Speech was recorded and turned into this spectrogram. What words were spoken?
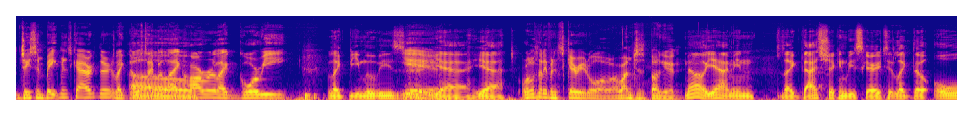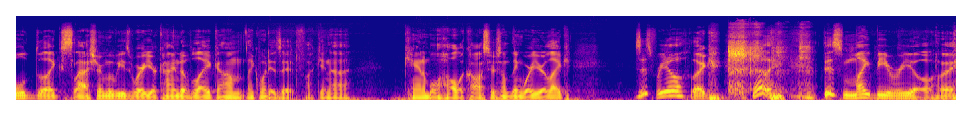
Jason Bateman's character, like those type of like Oh. horror, like gory, like B movies. or- Yeah. yeah, yeah. or it's not even scary at all. Or I'm just bugging. No, yeah, I mean, like that shit can be scary too. Like the old like slasher movies where you're kind of like um like what is it? Fucking uh Cannibal Holocaust or something where you're like is this real? Like, that- this might be real. Like,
